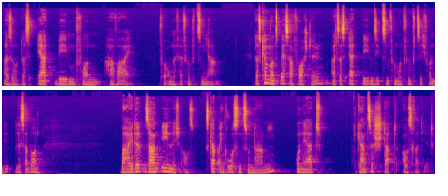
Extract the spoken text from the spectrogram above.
Also das Erdbeben von Hawaii vor ungefähr 15 Jahren. Das können wir uns besser vorstellen als das Erdbeben 1755 von Lissabon. Beide sahen ähnlich aus. Es gab einen großen Tsunami und er hat die ganze Stadt ausradiert.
